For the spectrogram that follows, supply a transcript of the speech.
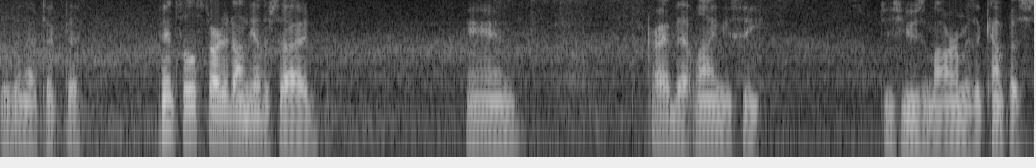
So then I took the pencil, started on the other side, and describe that line you see. Just using my arm as a compass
